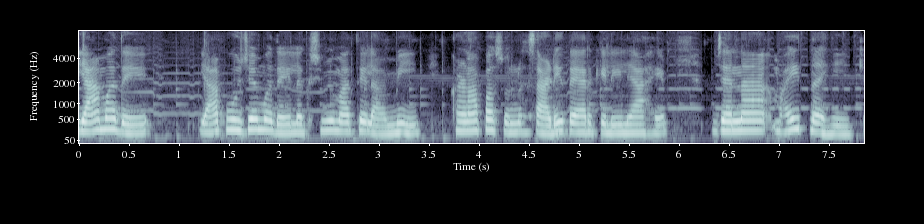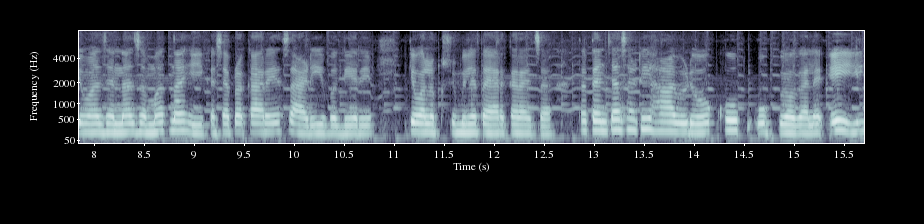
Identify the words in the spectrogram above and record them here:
यामध्ये या पूजेमध्ये लक्ष्मी मातेला मी खणापासून साडी तयार केलेली आहे. ज्यांना माहीत नाही किंवा ज्यांना जमत नाही कशा प्रकारे साडी वगैरे किंवा लक्ष्मीला तयार करायचा तर त्यांच्यासाठी हा व्हिडिओ खूप उपयोगाला येईल.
